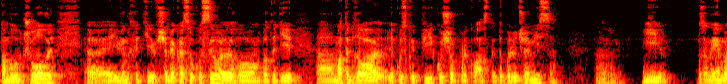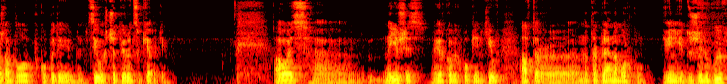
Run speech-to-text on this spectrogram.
Там були бджоли, і він хотів, щоб якась укусила його, бо тоді мати б дала якусь копійку, щоб прикласти до болючого місця. Е, І за неї можна було б купити цілих чотири цукерки. А ось, е, наївшись гіркових поп'янків, автор е, натрапляє на морку. Він її дуже любив,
